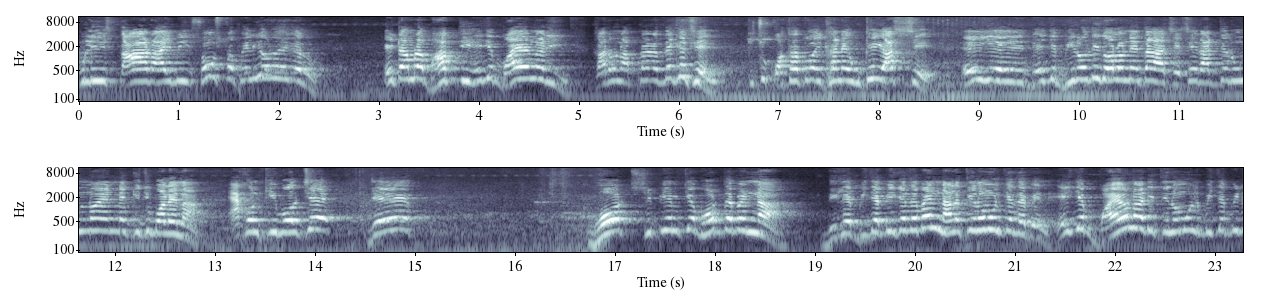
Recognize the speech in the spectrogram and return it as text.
পুলিশ, তার আইবি, সমস্ত ফেলিওর হয়ে গেল। এটা আমরা ভাবছি, এই যে বায়ানারি, কারণ আপনারা দেখেছেন, কিছু কথা তো এখানে উঠেই আসছে। এই এই- যে বিরোধী দলনেতা আছে, সে রাজ্যের উন্নয়ন নিয়ে কিছু বলে না। এখন কি বলছে যে ভোট সিপিএমকে ভোট দেবেন না, দিলে বিজেপিকে দেবেন, নালে তৃণমূলকে দেবেন। এই যে বায়নারি তৃণমূল বিজেপির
